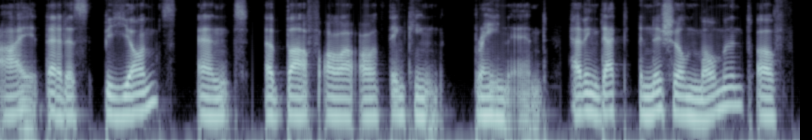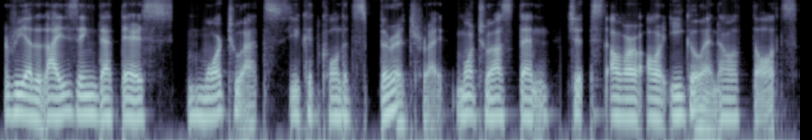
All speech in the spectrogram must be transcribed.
I that is beyond and above our, our thinking brain. And having that initial moment of realizing that there's more to us, you could call it spirit, right? More to us than just our, our ego and our thoughts.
